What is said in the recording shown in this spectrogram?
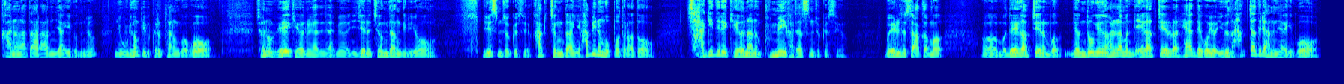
가능하다라는 이야기거든요. 우리 헌법이 그렇다는 거고 저는 왜 개헌을 해야 되냐면 이제는 정당들이요. 이랬으면 좋겠어요. 각 정당이 합의를 못 보더라도 자기들의 개헌안은 분명히 가졌으면 좋겠어요. 뭐 예를 들어서 아까 뭐, 어, 뭐 내각제는 뭐 연동형 하려면 내각제를 해야 되고요. 이건 학자들이 하는 이야기고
